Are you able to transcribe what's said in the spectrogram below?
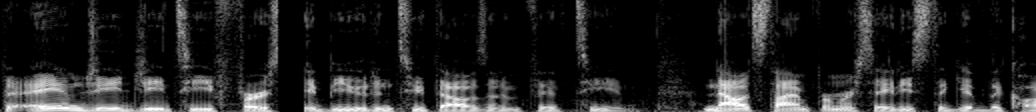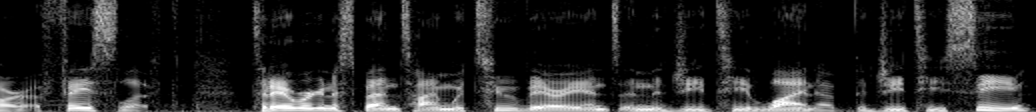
The AMG GT first debuted in 2015. Now it's time for Mercedes to give the car a facelift. Today we're going to spend time with two variants in the GT lineup, the GTC,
